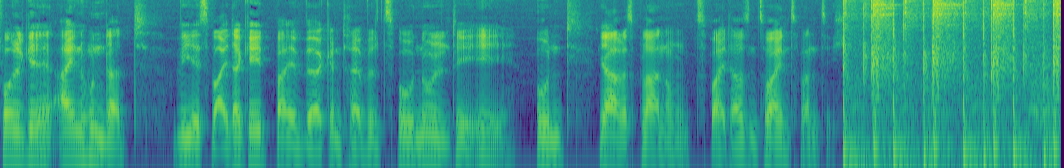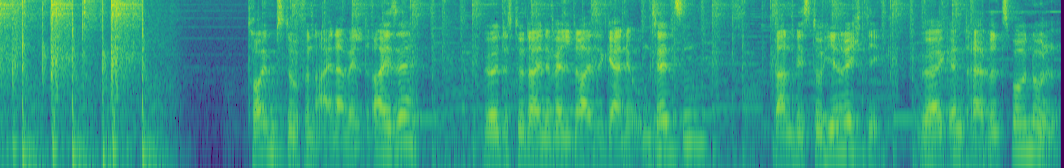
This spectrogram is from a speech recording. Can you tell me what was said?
Folge 100, wie es weitergeht bei workandtravel20.de und Jahresplanung 2022. Träumst du von einer Weltreise? Würdest du deine Weltreise gerne umsetzen? Dann bist du hier richtig. Work and Travel 2.0,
